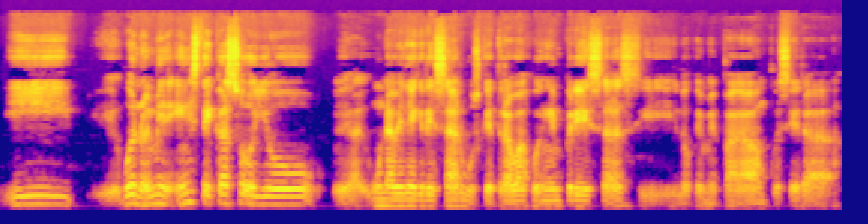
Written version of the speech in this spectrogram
Y eh, bueno, en, en este caso yo, eh, una vez de egresar, busqué trabajo en empresas y lo que me pagaban pues era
